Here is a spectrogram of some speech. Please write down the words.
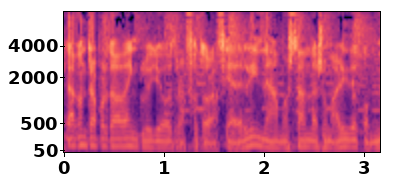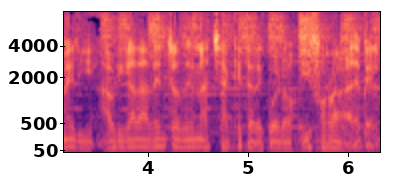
La contraportada incluyó otra fotografía de Linda mostrando a su marido con Mary abrigada dentro de una chaqueta de cuero y forrada de pelo.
